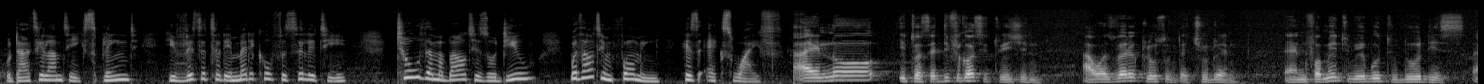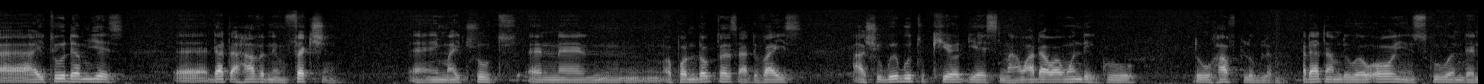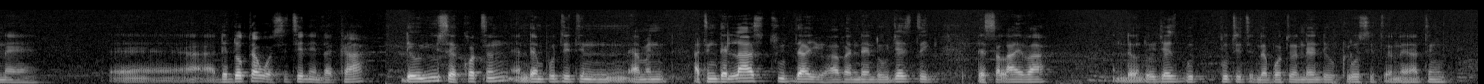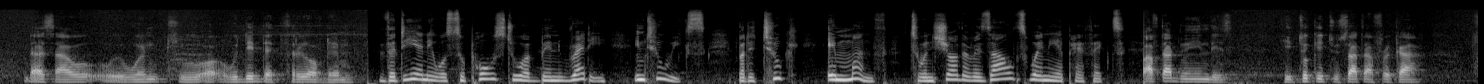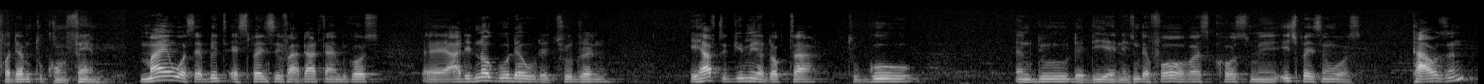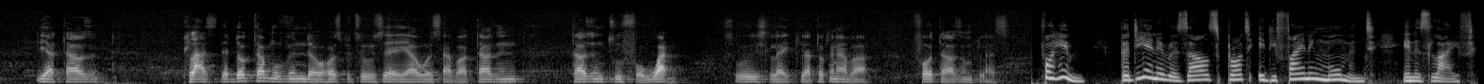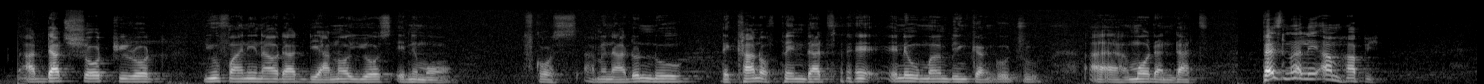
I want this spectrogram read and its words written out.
Odartey Lamptey explained he visited a medical facility, told them about his ordeal without informing his ex-wife. I know it was a difficult situation. I was very close with the children. And for me to be able to do this, uh, I told them, yes, uh, that I have an infection in my throat. And, and upon doctor's advice, I should be able to cure this now. Otherwise, when they grow, they will have problem. At that time, they were all in school, and then uh, uh, the doctor was sitting in the car. They will use a cotton and then put it in, I mean, I think the last tooth that you have, and then they will just take the saliva, and then they will just put, put it in the bottle, and then they will close it. And I think that's how we went through, uh, we did the three of them. The DNA was supposed to have been ready in two weeks, but it took a month to ensure the results were near perfect. After doing this, he took it to South Africa for them to confirm. Mine was a bit expensive at that time because uh, I did not go there with the children. He have to give me a doctor to go and do the DNA. The four of us cost me, each person was thousand, yeah, thousand. Plus the doctor moving the hospital, say yeah, was about thousand, thousand two for one. So it's like you are talking about four thousand plus. For him, the DNA results brought a defining moment in his life. At that short period, you finding out that they are not yours anymore. Of course, I mean, I don't know the kind of pain that any human being can go through uh, more than that. Personally, I'm happy.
